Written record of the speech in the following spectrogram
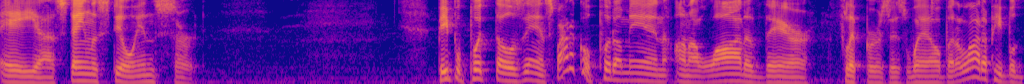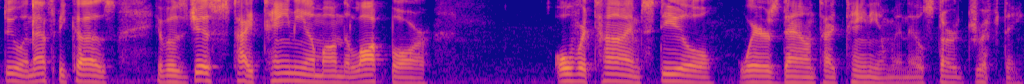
a uh, stainless steel insert. People put those in. Spyderco put them in on a lot of their flippers as well, but a lot of people do, and that's because if it was just titanium on the lock bar, over time steel wears down titanium and it'll start drifting.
